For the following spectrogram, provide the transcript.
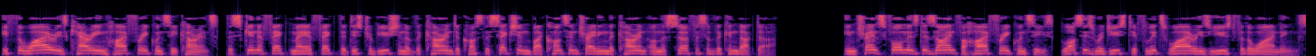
If the wire is carrying high-frequency currents, the skin effect may affect the distribution of the current across the section by concentrating the current on the surface of the conductor. In transformers designed for high frequencies, loss is reduced if Litz wire is used for the windings.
